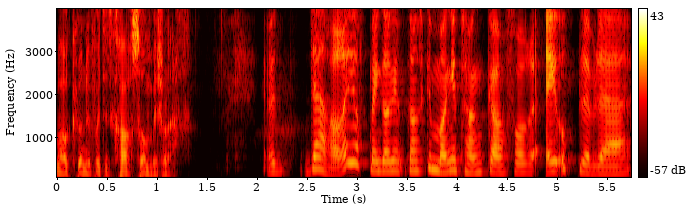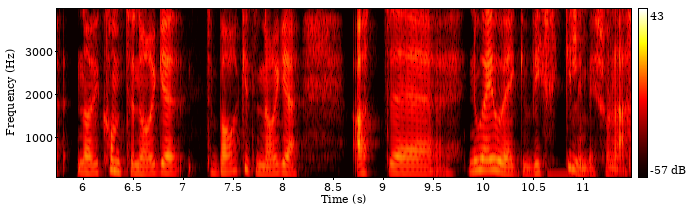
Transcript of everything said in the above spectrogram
bakgrunnen du faktisk har som misjonær? Der har jeg gjort meg ganske mange tanker, for jeg opplevde når vi kom til Norge, tilbake til Norge, at eh, nå er jo jeg virkelig misjonær.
